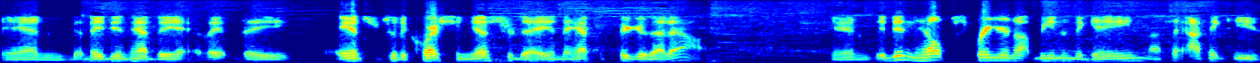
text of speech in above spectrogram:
And they didn't have the, the, the answer to the question yesterday, and they have to figure that out. And it didn't help Springer not being in the game. I, th- I think he's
